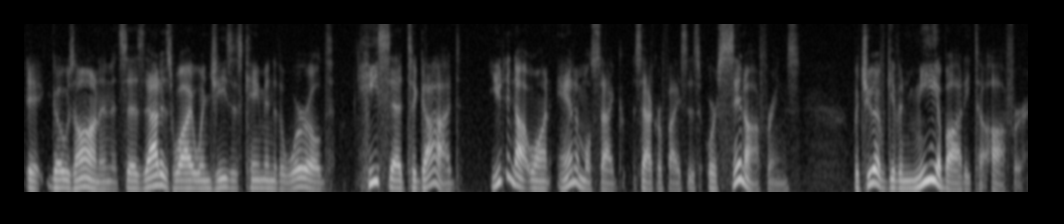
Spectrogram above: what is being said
it goes on and it says, That is why when Jesus came into the world, he said to God, You did not want animal sac- sacrifices or sin offerings, but you have given me a body to offer.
